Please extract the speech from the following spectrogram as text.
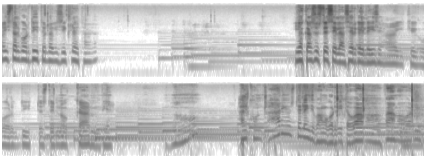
Ahí está el gordito en la bicicleta, ¿Y acaso usted se le acerca y le dice, ay, qué gordito, este no cambia? No, al contrario, usted le dice, vamos gordito, vamos, vamos gordito.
